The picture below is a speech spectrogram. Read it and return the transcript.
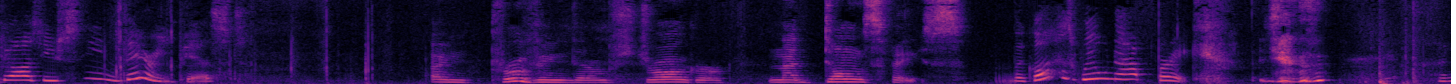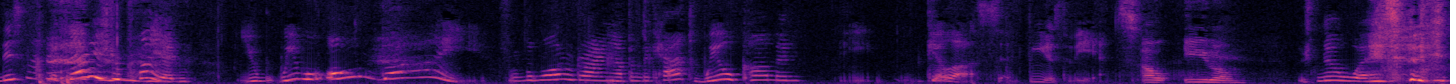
Jaws, you seem very pissed. I'm proving that I'm stronger than that dung's face. The glass will not break. Yes. And if that is your plan, you we will all die from the water drying up, and the cats will come and kill us and feed us to the ants. I'll eat them. There's no way. okay,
